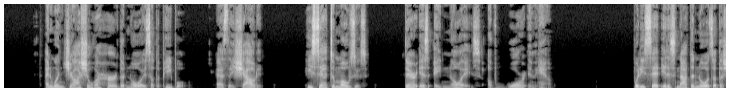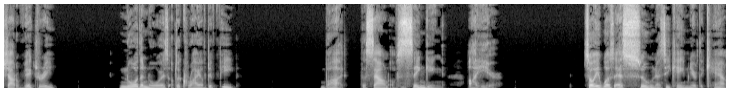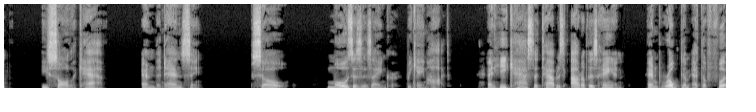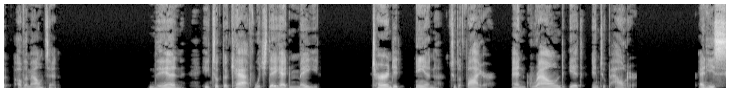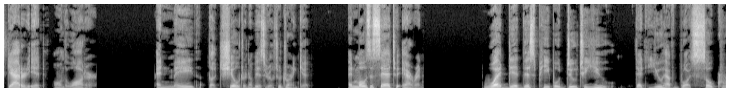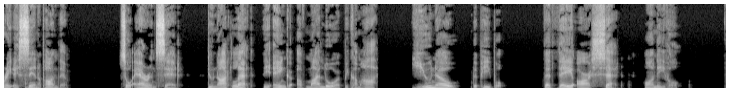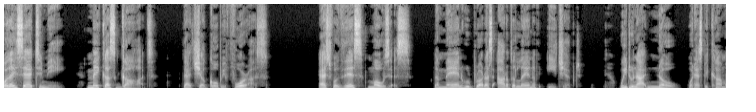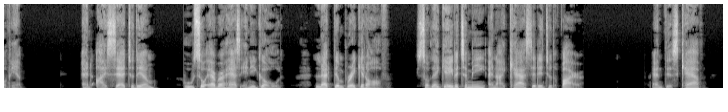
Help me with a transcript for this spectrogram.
And when Joshua heard the noise of the people as they shouted, he said to Moses, There is a noise of war in the camp. But he said, It is not the noise of the shout of victory, nor the noise of the cry of defeat, but the sound of singing I hear. So it was as soon as he came near the camp, he saw the calf and the dancing. So Moses' anger became hot, and he cast the tablets out of his hand and broke them at the foot of the mountain. Then he took the calf which they had made, turned it in to the fire, and ground it into powder. And he scattered it on the water, and made the children of Israel to drink it. And Moses said to Aaron, What did this people do to you that you have brought so great a sin upon them? So Aaron said, Do not let the anger of my Lord become hot. You know the people, that they are set on evil. For they said to me, Make us gods that shall go before us. As for this Moses, the man who brought us out of the land of Egypt, we do not know what has become of him. And I said to them, Whosoever has any gold, let them break it off. So they gave it to me, and I cast it into the fire. And this calf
